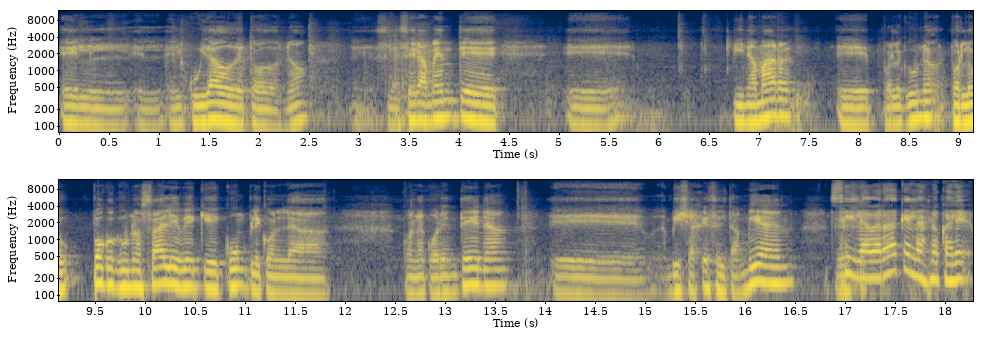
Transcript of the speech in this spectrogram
el, el, cuidado de todos, ¿no? sinceramente, Pinamar, por lo que uno, por lo poco que uno sale, ve que cumple con la con la cuarentena, eh, Villa Gesell también. Sí, la verdad que las locales,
